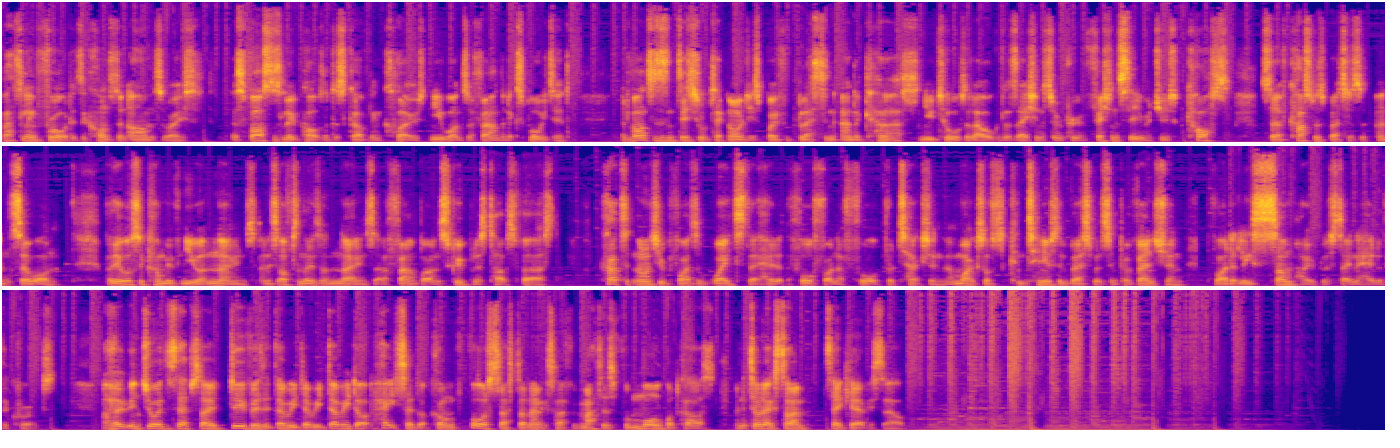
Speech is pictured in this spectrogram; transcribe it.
Battling fraud is a constant arms race. As fast as loopholes are discovered and closed, new ones are found and exploited. Advances in digital technology is both a blessing and a curse. New tools allow organizations to improve efficiency, reduce costs, serve customers better, and so on. But they also come with new unknowns, and it's often those unknowns that are found by unscrupulous types first. Cloud technology provides a way to stay ahead at the forefront of fraud protection, and Microsoft's continuous investments in prevention provide at least some hope of staying ahead of the crooks. I hope you enjoyed this episode. Do visit www.hso.com forward slash dynamics matters for more podcasts. And until next time, take care of yourself.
